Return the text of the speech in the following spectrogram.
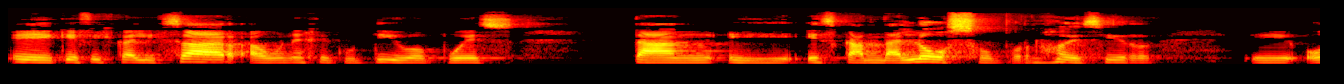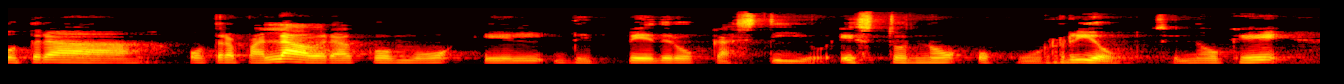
que fiscalizar a un ejecutivo, pues tan eh, escandaloso, por no decir eh, otra, otra palabra, como el de Pedro Castillo. Esto no ocurrió, sino que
